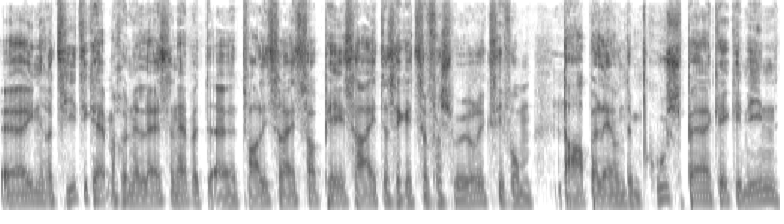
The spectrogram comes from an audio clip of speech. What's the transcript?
Äh, in einer Zeitung hat man können lesen, eben, äh, die Walliser SVP sagt, dass er jetzt eine Verschwörung vom Dabele und dem Guschberg gegen ihn.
